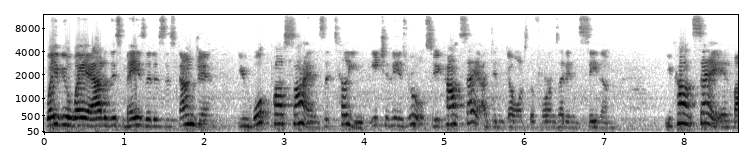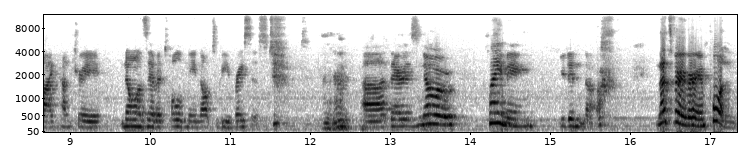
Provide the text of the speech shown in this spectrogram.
wave your way out of this maze that is this dungeon, you walk past signs that tell you each of these rules. So you can't say, I didn't go onto the forums, I didn't see them. You can't say, in my country, no one's ever told me not to be racist. uh, there is no claiming you didn't know. And that's very, very important.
